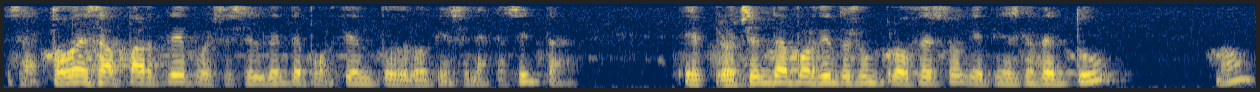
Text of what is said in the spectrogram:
o toda esa parte, pues es el 20% de lo que se necesita. El 80% es un proceso que tienes que hacer tú, ¿no?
